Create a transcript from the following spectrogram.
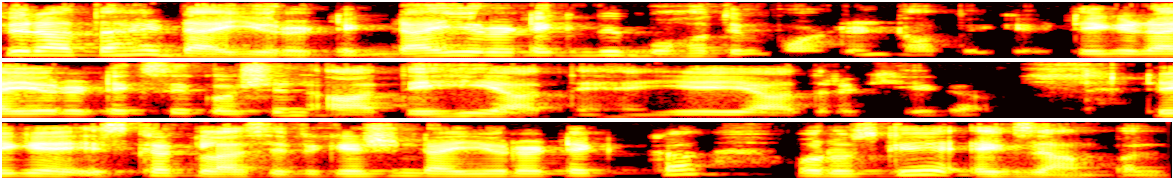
फिर आता है डायूरेटिक डायूरेटिक भी बहुत इंपॉर्टेंट टॉपिक है, ठीक है? डायूरेटिक से क्वेश्चन आते ही आते हैं, ये याद रखिएगा, ठीक है? इसका क्लासिफिकेशन डायूरेटिक का और उसके एग्ज़ाम्पल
